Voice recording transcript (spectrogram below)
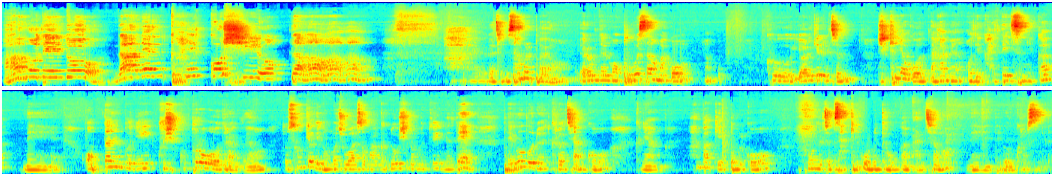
아무데도 나는 갈 곳이 없다 아, 여기가 좀 서글퍼요. 여러분들 뭐 부부싸움하고 그 열기를 좀 식히려고 나가면 어디 갈 데 있습니까? 네. 없다는 분이 99%더라고요. 또 성격이 너무 좋아서 막 노시는 분도 있는데 대부분은 그렇지 않고 그냥 한 바퀴 돌고 돈을 좀 삭히고 오는 경우가 많죠. 네, 대부분 그렇습니다.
